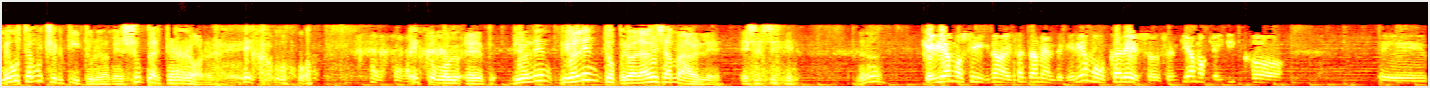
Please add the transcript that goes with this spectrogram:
me gusta mucho el título también, Super Terror. Es como, es como eh, violento, pero a la vez amable. Es así, ¿no? Queríamos, sí, no, exactamente, queríamos buscar eso, sentíamos que el disco eh,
